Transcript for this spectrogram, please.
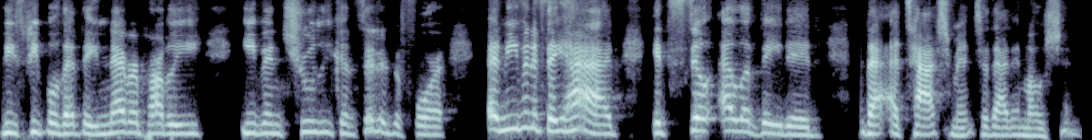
these people that they never probably even truly considered before. And even if they had, it still elevated that attachment to that emotion.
